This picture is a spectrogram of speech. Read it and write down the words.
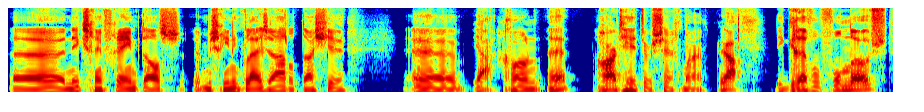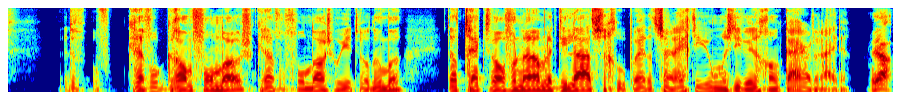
eh, niks, geen frametas, eh, misschien een klein zadeltasje. Eh, ja, gewoon hè, hard hitters, zeg maar. ja. Die gravel fondo's, of gravel gram fondo's, gravel fondo's, hoe je het wil noemen. Dat trekt wel voornamelijk die laatste groep. Hè. Dat zijn echt die jongens die willen gewoon keihard rijden. ja.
